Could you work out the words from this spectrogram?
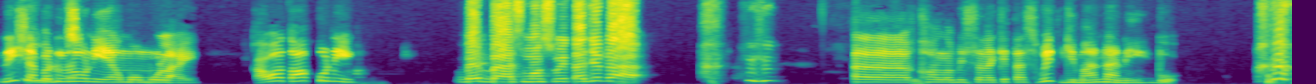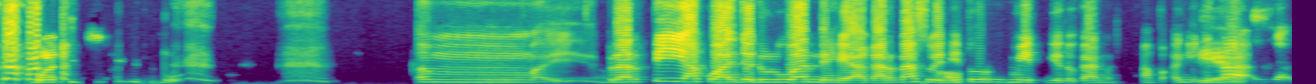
Ini siapa Iya. dulu nih yang mau mulai? Kau atau aku nih? Bebas, mau sweet aja nggak? Eh, kalau misalnya kita sweet gimana nih, Bu? Boleh, Bu. Em, berarti aku aja duluan deh ya, karena sweet Oh. itu rumit gitu kan. Apalagi Iya. kita nggak-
